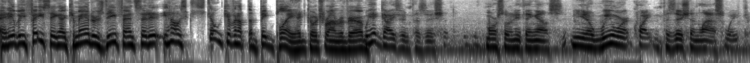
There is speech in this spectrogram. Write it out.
And he'll be facing a Commanders defense that, you know, is still giving up the big play, head coach Ron Rivera. We had guys in position more so than anything else. You know, we weren't quite in position last week.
